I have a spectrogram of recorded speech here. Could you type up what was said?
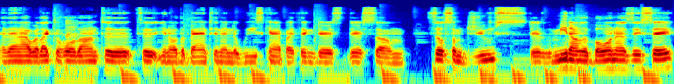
and then I would like to hold on to to you know the Banton and the Wieskamp. I think there's there's some still some juice. There's meat on the bone, as they say.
